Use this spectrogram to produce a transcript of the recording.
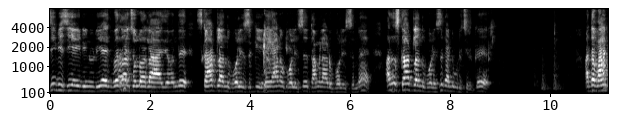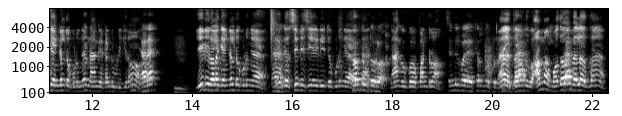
சிபிசிஐடியினுடைய இவர் தான் சொல்லுவார்ல இது வந்து ஸ்காட்லாந்து போலீஸுக்கு இணையான போலீஸ் தமிழ்நாடு போலீஸ்னு அது ஸ்காட்லாந்து போலீஸ் கண்டுபிடிச்சிருக்கு. அந்த வழக்கை எங்கள்கிட்ட கொடுங்க நாங்க கண்டுபிடிக்கிறோம். ம். இடி வழக்கு எங்கள்கிட்ட கொடுங்க. எங்க சிபிசிஐடி கிட்ட கொடுங்க. திறந்து விட்டுறோம். நாங்க கொ- பண்றோம். செந்தில் பாளைய திறந்து விட்டுறோம். திறந்து ஆமா முத வேலை அதுதான்.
